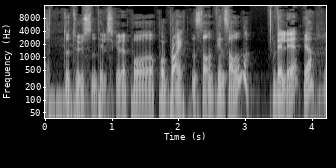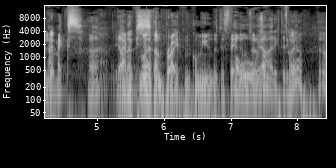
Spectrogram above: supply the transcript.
28 000 tilskuere på, på Brighton stadion. Fin stadion, da. Veldig. Ja. Veldig. Amex. Ja. Amex. nå heter den Brighton Community Stadium. Oh, det ja, riktig, riktig. ja, ja.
